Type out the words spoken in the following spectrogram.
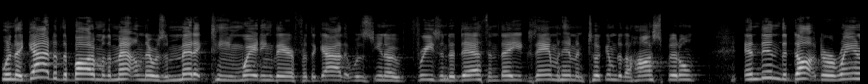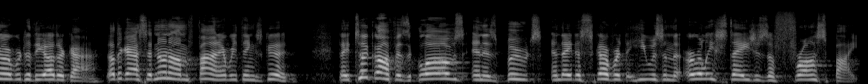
When they got to the bottom of the mountain, there was a medic team waiting there for the guy that was, you know, freezing to death, and they examined him and took him to the hospital. And then the doctor ran over to the other guy. The other guy said, No, no, I'm fine. Everything's good. They took off his gloves and his boots, and they discovered that he was in the early stages of frostbite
